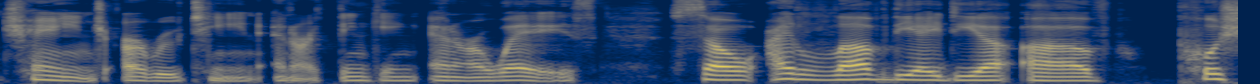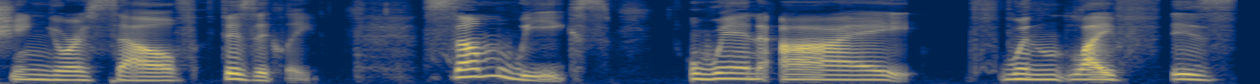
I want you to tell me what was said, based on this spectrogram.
change our routine and our thinking and our ways. So I love the idea of pushing yourself physically. Some weeks when I, when life is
